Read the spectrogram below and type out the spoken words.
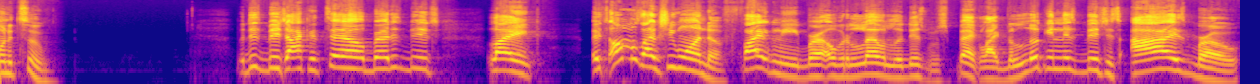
on it too. But this bitch, I could tell, bro. This bitch, like, it's almost like she wanted to fight me, bro, over the level of disrespect. Like the look in this bitch's eyes, bro,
